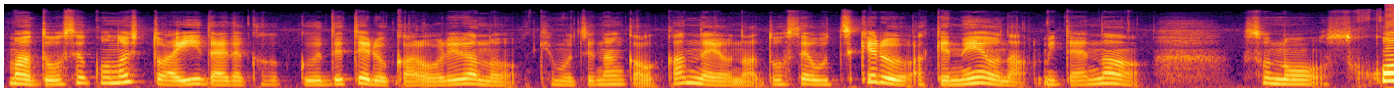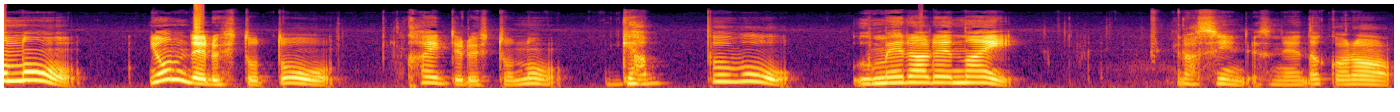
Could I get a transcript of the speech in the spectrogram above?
まあどうせこの人はいい大学出てるから俺らの気持ちなんかわかんないよな。どうせ落ちけるわけねえよな。みたいな、その、そこの読んでる人と書いてる人のギャップを埋められないらしいんですね。だから、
